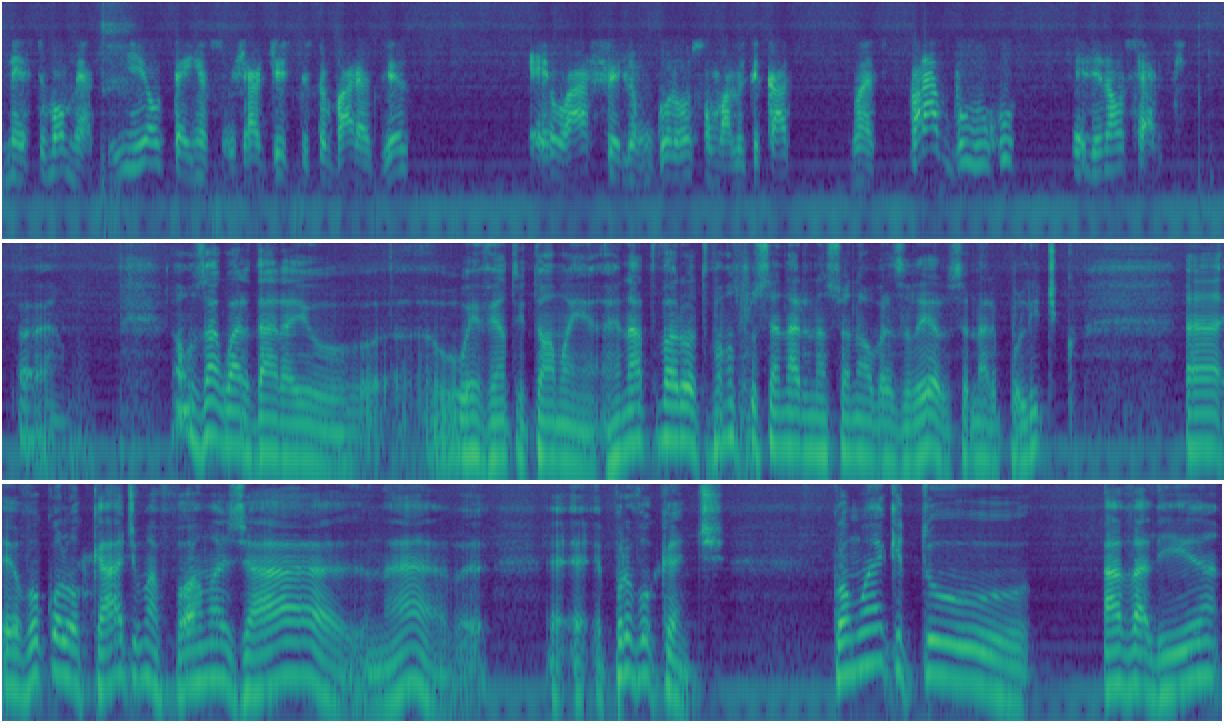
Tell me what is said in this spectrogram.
nesse momento. E eu tenho, já disse isso várias vezes, eu acho ele um grosso, um mal educado, mas para burro ele não serve. É. Vamos aguardar aí o, o evento então amanhã. Renato Varoto, vamos para o cenário nacional brasileiro, cenário político. Uh, eu vou colocar de uma forma já né, é, é, é, provocante. Como é que tu avalia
